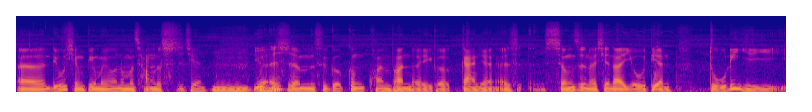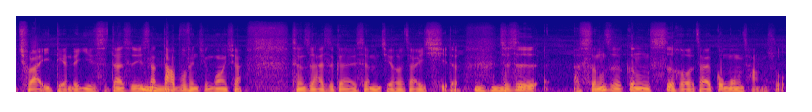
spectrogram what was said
呃，流行并没有那么长的时间。嗯，因为 S M 是个更宽泛的一个概念，S 绳子呢现在有点独立出来一点的意思，但实际上大部分情况下，绳子还是跟 S M 结合在一起的，只是绳子更适合在公共场所，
